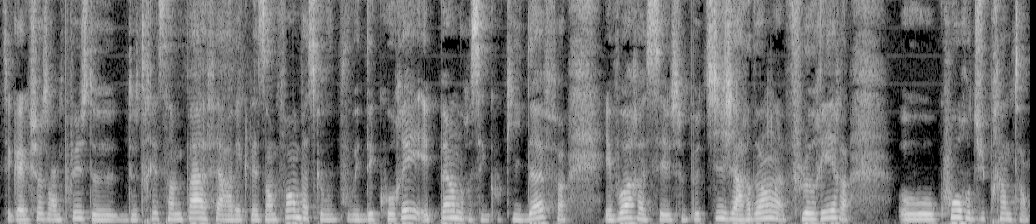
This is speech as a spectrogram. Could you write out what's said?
C'est quelque chose en plus de, très sympa à faire avec les enfants parce que vous pouvez décorer et peindre ces coquilles d'œufs et voir ce petit jardin fleurir au cours du printemps.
